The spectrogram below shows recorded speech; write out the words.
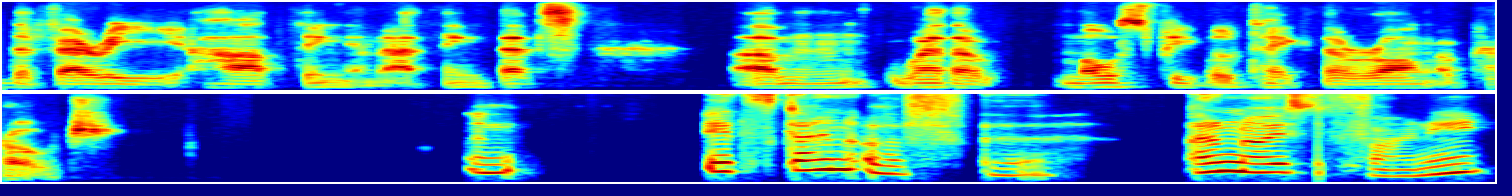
the very hard thing. And I think that's um, whether most people take the wrong approach. And it's kind of, uh, I don't know, it's funny,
